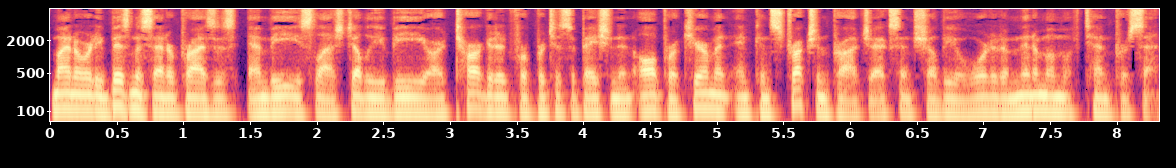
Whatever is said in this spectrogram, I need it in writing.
Minority business enterprises MBE/WBE are targeted for participation in all procurement and construction projects and shall be awarded a minimum of 10%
